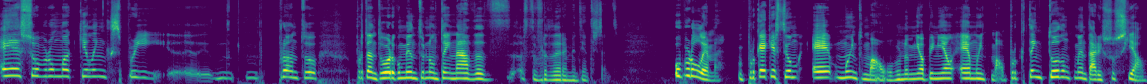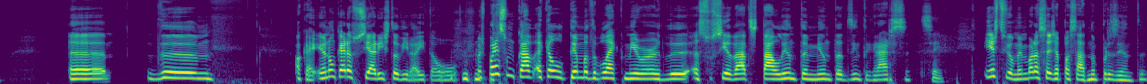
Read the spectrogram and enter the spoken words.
é sobre uma killing spree. eh, Pronto. Portanto, o argumento não tem nada de, de verdadeiramente interessante. O problema, porque é que este filme é muito mau, na minha opinião, é muito mau, porque tem todo um comentário social ah, de. Ok, eu não quero associar isto à direita, ou... mas parece um bocado aquele tema de Black Mirror de a sociedade está lentamente a desintegrar-se. Sim. Este filme, embora seja passado no presente,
